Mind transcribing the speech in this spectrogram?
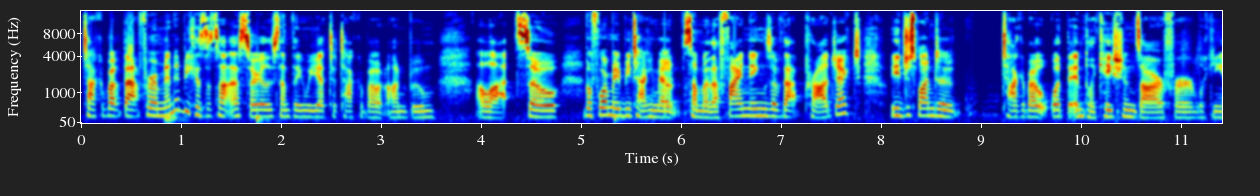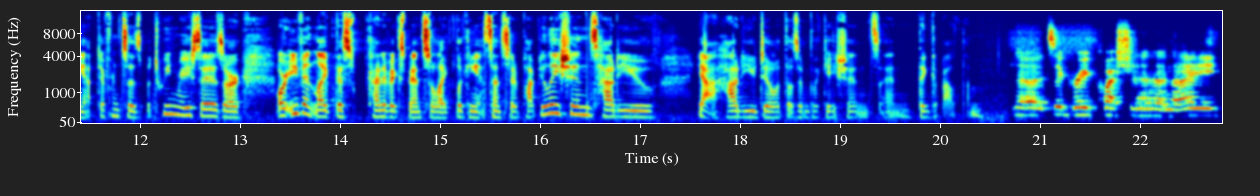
talk about that for a minute because it's not necessarily something we get to talk about on Boom a lot. So, before maybe talking about some of the findings of that project, we just wanted to talk about what the implications are for looking at differences between races or or even like this kind of expands to like looking at sensitive populations how do you yeah how do you deal with those implications and think about them No, it's a great question, and I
